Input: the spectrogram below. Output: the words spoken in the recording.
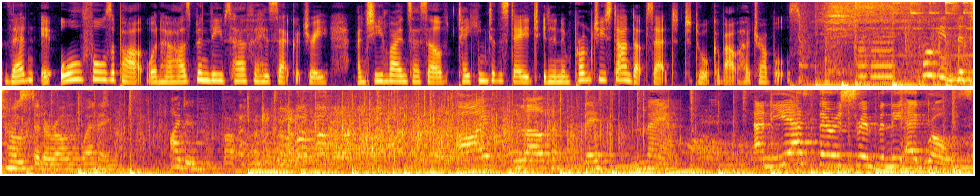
Then it all falls apart when her husband leaves her for his secretary, and she finds herself taking to the stage in an impromptu stand up set to talk about her troubles. Who gives a toast at her own wedding? I do. I love this man. And yes, there is shrimp in the egg rolls.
